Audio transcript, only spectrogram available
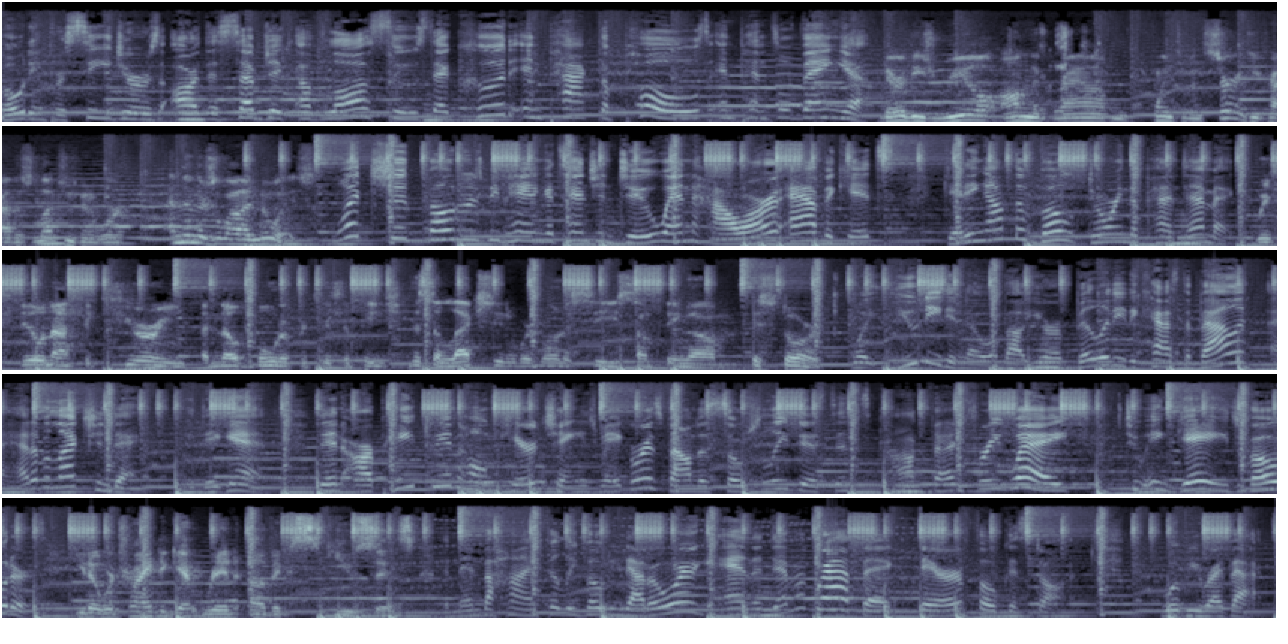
Voting procedures are the subject of lawsuits that could impact the polls in Pennsylvania. There are these real on the ground points of uncertainty for how this election is going to work, and then there's a lot of noise. What should voters be paying attention to, and how are advocates getting out the vote during the pandemic? We're still not securing enough voter participation. This election, we're going to see something um, historic. What you need to know about your ability to cast a ballot ahead of Election Day. We dig in. Then our Patriot Home Care Changemaker has found a socially distanced, contact free way to engage voters. You know, we're trying to get rid of excuses. The men behind PhillyVoting.org and the demographic they're focused on. We'll be right back.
